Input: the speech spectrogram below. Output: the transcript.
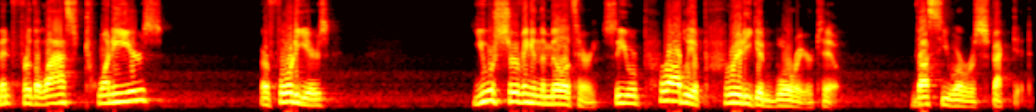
meant for the last 20 years, or 40 years, you were serving in the military, so you were probably a pretty good warrior too. Thus, you were respected.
